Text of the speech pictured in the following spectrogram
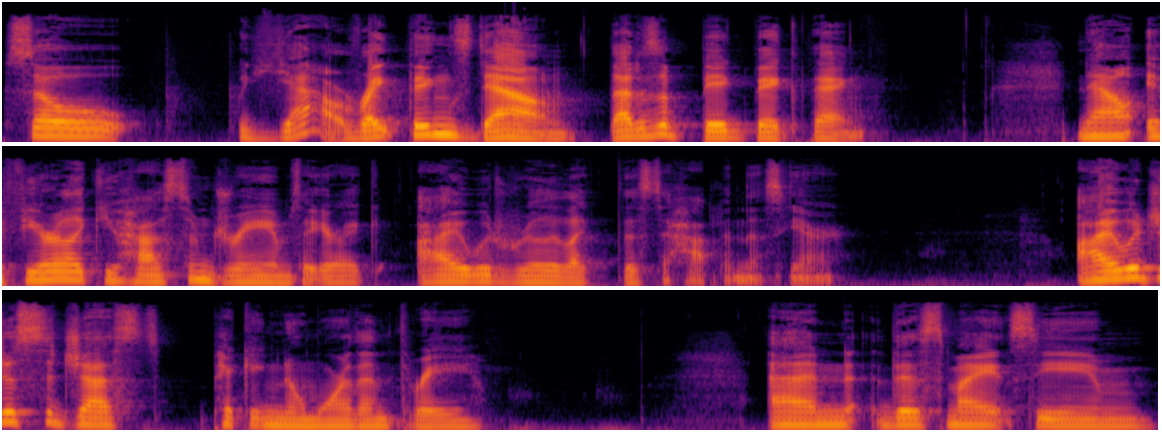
So yeah, write things down. That is a big, big thing. Now, if you're like, you have some dreams that you're like, I would really like this to happen this year, I would just suggest picking no more than three. And this might seem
